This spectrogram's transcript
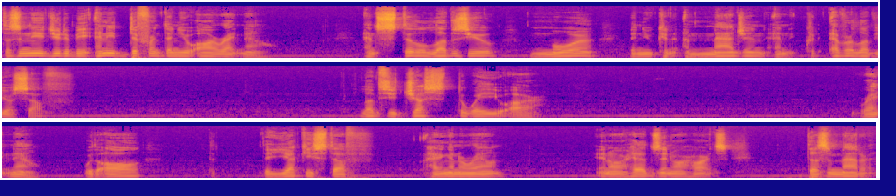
doesn't need you to be any different than you are right now, and still loves you more than you can imagine and could ever love yourself. Loves you just the way you are. Right now, with all the, yucky stuff hanging around in our heads, in our hearts, doesn't matter.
